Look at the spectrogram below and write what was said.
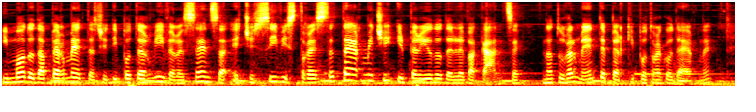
in modo da permetterci di poter vivere senza eccessivi stress termici il periodo delle vacanze, naturalmente per chi potrà goderne.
